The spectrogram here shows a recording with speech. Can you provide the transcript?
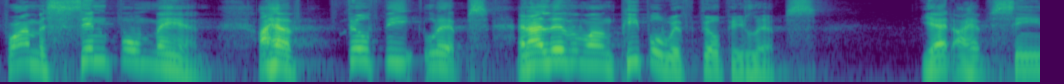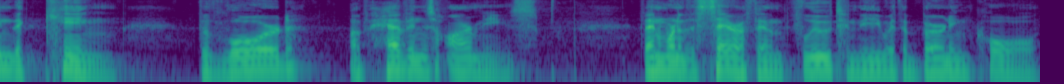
for I'm a sinful man. I have filthy lips, and I live among people with filthy lips. Yet I have seen the King, the Lord of heaven's armies. Then one of the seraphim flew to me with a burning coal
